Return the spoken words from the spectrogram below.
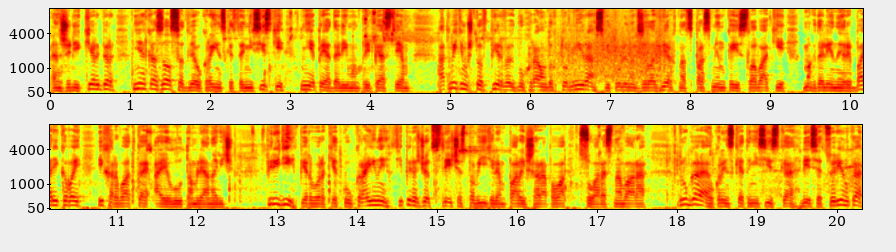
Анжелик Кербер, не оказался для украинской теннисистки непреодолимым препятствием. Отметим, что в первых двух раундах турнира Светулина взяла верх над спортсменкой из Словакии Магдаленой Рыбариковой и хорваткой Айлу Тамлянович. Впереди первую ракетку Украины теперь ждет встреча с победителем пары Шарапова Суарес Навара. Другая украинская теннисистка Леся Цуренко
